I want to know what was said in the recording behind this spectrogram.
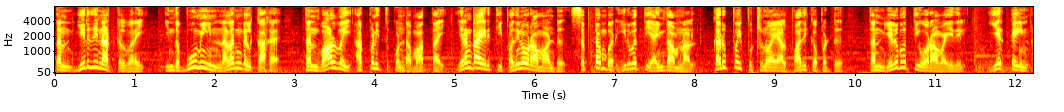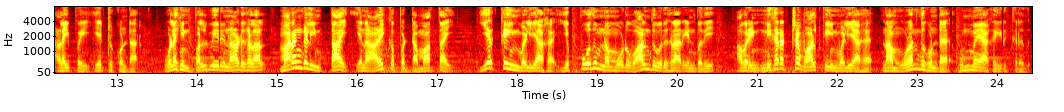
தன் இறுதி நாட்கள் வரை இந்த பூமியின் நலன்களுக்காக தன் வாழ்வை அர்ப்பணித்துக் கொண்ட மாத்தாய் இரண்டாயிரத்தி பதினோராம் ஆண்டு செப்டம்பர் இருபத்தி ஐந்தாம் நாள் கருப்பை புற்றுநோயால் பாதிக்கப்பட்டு தன் எழுபத்தி ஓராம் வயதில் இயற்கையின் அழைப்பை ஏற்றுக்கொண்டார். உலகின் பல்வேறு நாடுகளால் மரங்களின் தாய் என அழைக்கப்பட்ட மாத்தாய் இயற்கையின் வழியாக எப்போதும் நம்மோடு வாழ்ந்து வருகிறார் என்பதே அவரின் நிகரற்ற வாழ்க்கையின் வழியாக நாம் உணர்ந்து கொண்ட உண்மையாக இருக்கிறது.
